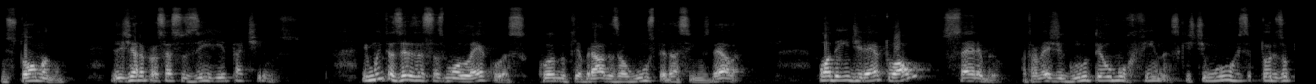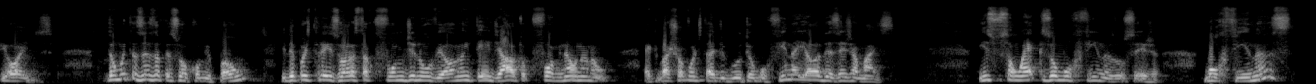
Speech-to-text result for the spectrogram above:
no estômago, ele gera processos irritativos. E muitas vezes essas moléculas, quando quebradas, alguns pedacinhos dela, podem ir direto ao cérebro, através de gluteomorfinas, que estimulam receptores opioides. Então, muitas vezes a pessoa come pão e depois de três horas está com fome de novo. E ela não entende, ah, eu estou com fome. Não, não, não. É que baixou a quantidade de gluteomorfina e ela deseja mais. Isso são exomorfinas, ou seja, morfinas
